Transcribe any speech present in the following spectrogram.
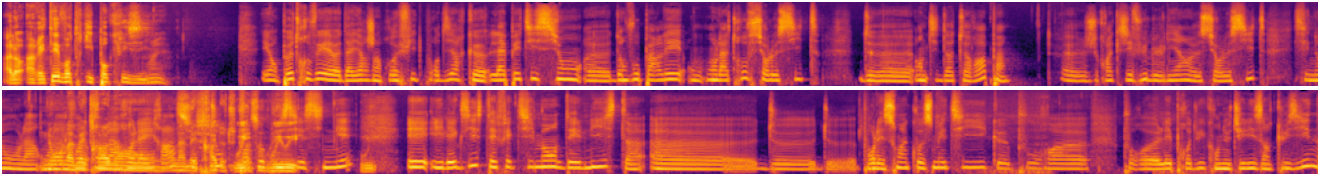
Alors arrêtez votre hypocrisie. Et on peut trouver, euh, d'ailleurs j'en profite pour dire que la pétition euh, dont vous parlez, on, on la trouve sur le site de euh, Antidote Europe. Euh, je crois que j'ai vu le lien euh, sur le site. Sinon, on la, Nous, on la mettra la relayera. on la mettra de toute façon. Oui, oui. Oui. Et il existe effectivement des listes euh, de, de- pour les soins cosmétiques, pour, pour les produits qu'on utilise en cuisine.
